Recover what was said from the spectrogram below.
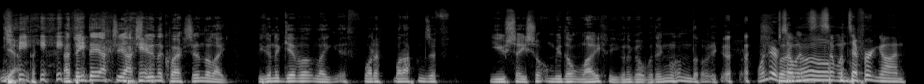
Yeah. I think they actually ask you in the question. They're like, "You're gonna give up? Like, if what if what happens if you say something we don't like? Are you gonna go with England?" Or, Wonder if But someone's, no. someone's ever gone.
